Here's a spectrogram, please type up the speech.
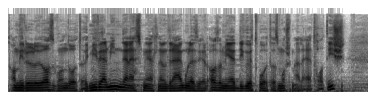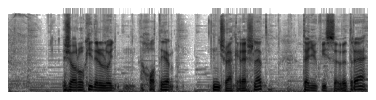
amiről ő azt gondolta, hogy mivel minden eszméletlenül drágul, ezért az, ami eddig 5 volt, az most már lehet 6 is, és arról kiderül, hogy 6 ér nincs rá kereslet, tegyük vissza 5-re,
